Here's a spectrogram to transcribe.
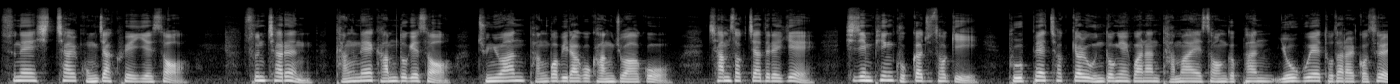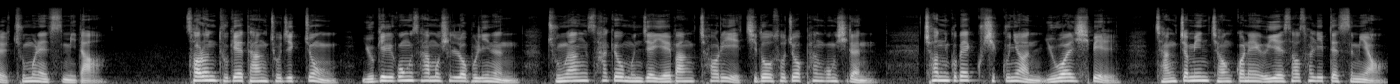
순회 시찰 공작회의에서 순찰은 당내 감독에서 중요한 방법이라고 강조하고 참석자들에게 시진핑 국가주석이 부패 척결 운동에 관한 담화에서 언급한 요구에 도달할 것을 주문했습니다. 32개 당 조직 중 610 사무실로 불리는 중앙 사교 문제 예방 처리 지도소조 판공실은 1999년 6월 10일 장점인 정권에 의해서 설립됐으며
